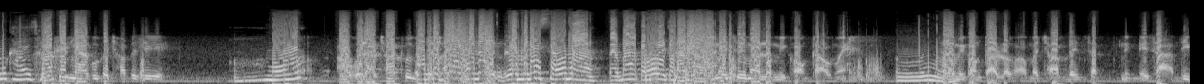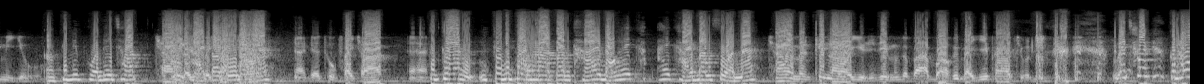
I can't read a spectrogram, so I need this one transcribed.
ลูกค้าให้ช็อตขึ้นมาคุณก็ช็อตไปสิอ๋อเนาะ เอาเวลาช็อตหุ้นเราก็ไม่ช็อตได้เราไม่ได้ซื้อมาแต่ว่าตอนนี้เราจะถ้าขายเราไม่ซื้อมาเรามีของเก่าไหมอ๋อเหรถ้าอเรามีของเก่าเราก็เอามาช็อตเล่นสักหนึ่งในสามที่มีอยู่อ๋อพี่นิพนธ์ให้ช็อตใช่เราขาจะยไปตอนช็อตนี้เยนะอะนะเดี๋ยวถูกไฟช็อตนะฮะทุกท่านพี่นิพนธ์มาตอนท้ายบอกให้ให้ขายบางส่วนนะ ใช่มันขึ้นอะไรอยู่ดีๆมันก็บ้าบอกขึ้นไปยี่ห้าจุด ไม่ใช่ก็ไม่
